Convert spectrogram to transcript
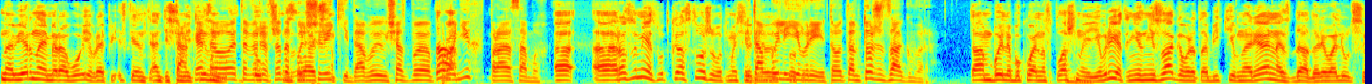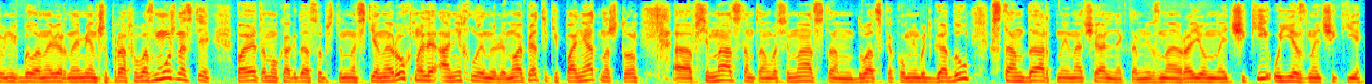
наверное, мировой европейский антисемитизм... Так, это, это, это, это большевики, да? Вы сейчас бы да. про них, про самых? А, а, разумеется, вот как раз тоже вот мы сегодня... И там были тоже... евреи, то там тоже заговор. Там были буквально сплошные евреи. Это не, не заговор, это объективная реальность. Да, до революции у них было, наверное, меньше прав и возможностей. Поэтому, когда, собственно, стены рухнули, они хлынули. Но, опять-таки, понятно, что э, в 17-м, там, 18-м, 20 каком-нибудь году стандартный начальник, там, не знаю, районной чеки, уездной чеки,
